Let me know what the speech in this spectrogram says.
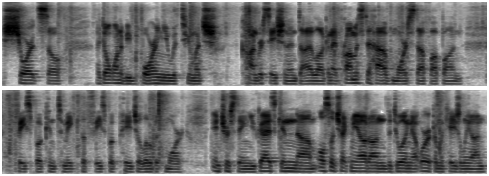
short, so I don't want to be boring you with too much conversation and dialogue. And I promise to have more stuff up on Facebook and to make the Facebook page a little bit more interesting. You guys can um, also check me out on the Dueling Network. I'm occasionally on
